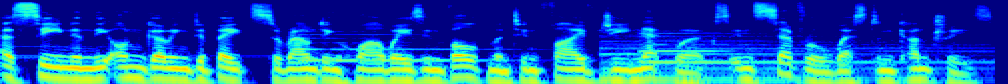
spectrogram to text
as seen in the ongoing debates surrounding Huawei's involvement in 5G networks in several Western countries.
